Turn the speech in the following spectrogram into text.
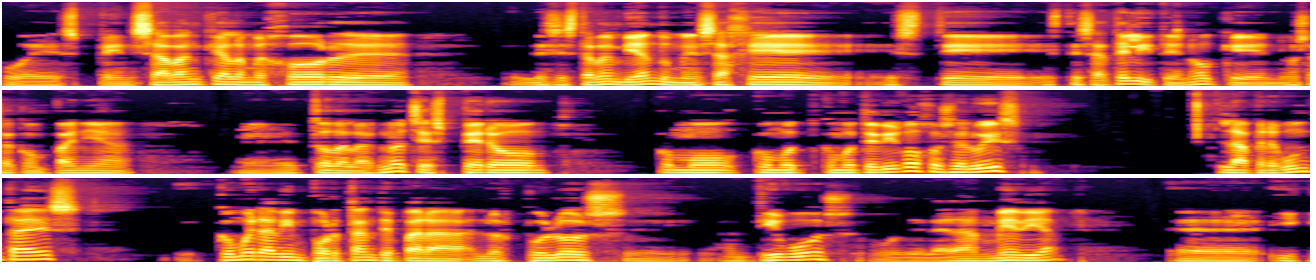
pues pensaban que a lo mejor eh, les estaba enviando un mensaje este, este satélite, ¿no? Que nos acompaña eh, todas las noches. Pero, como, como, como te digo, José Luis, la pregunta es, ¿cómo era de importante para los pueblos eh, antiguos o de la Edad Media y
